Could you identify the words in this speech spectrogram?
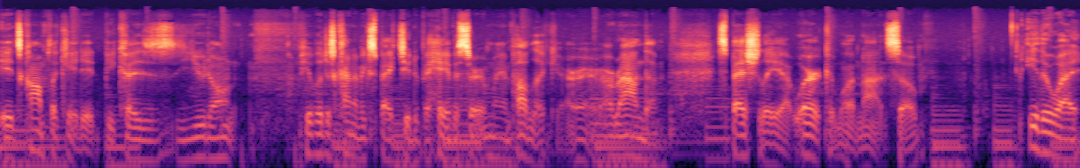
it's complicated because you don't people just kind of expect you to behave a certain way in public or around them especially at work and whatnot so either way,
